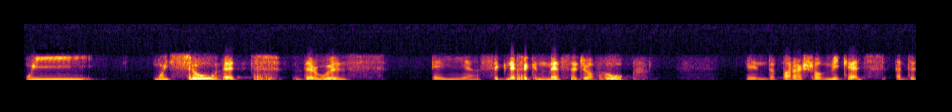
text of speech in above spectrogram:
We we saw that there was a uh, significant message of hope in the Parashah of Miketz at the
